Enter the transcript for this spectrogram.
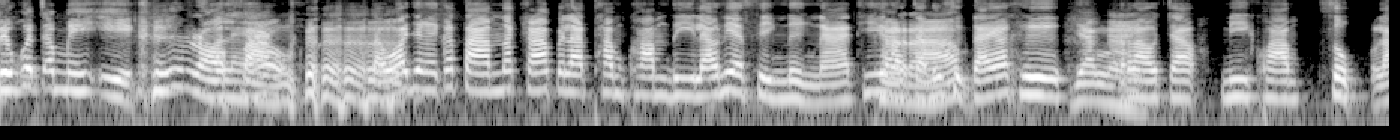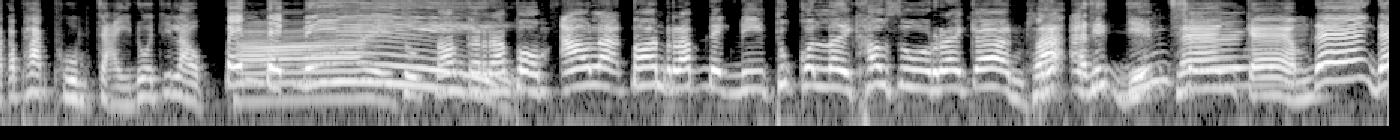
นึกว่าจะมีอีกรอพอแล้วฟัง แต่ว่ายังไงก็ตามนะครับ เวลาทำความดีแล้วเนี่ยสิ่งหนึ่งนะ ที่ครับเราจะรู้สึกได้ก็คือยังไงเราจะมีความสุขแล้วก็ภาคภูมิใจด้วยที่เราเป็นเด็กดีใช่ถูกต้องครับผม เอาละต้อนรับเด็กดีทุกคนเลยเข้าสู่รายการพระอาทิตย์ยิ้มแฉ่งแก้มแดงแด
